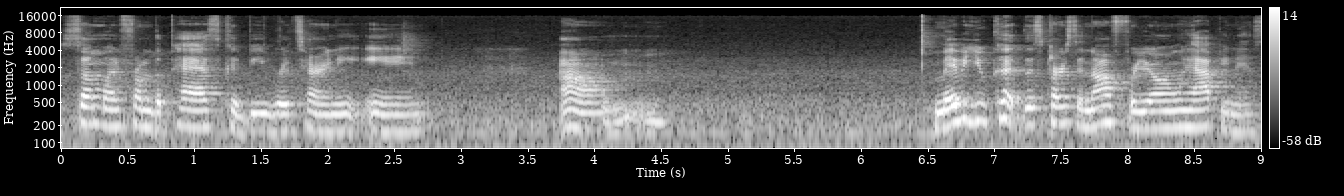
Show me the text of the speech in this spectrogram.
someone from the past could be returning in. Um, maybe you cut this person off for your own happiness,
